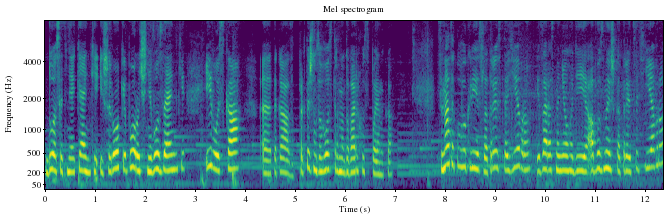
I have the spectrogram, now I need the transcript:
досить м'якенькі і широкі, поручні вузенькі і вузька, е, така практично загострена доверху спинка. Ціна такого крісла 300 євро, і зараз на нього діє або знижка 30 євро,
